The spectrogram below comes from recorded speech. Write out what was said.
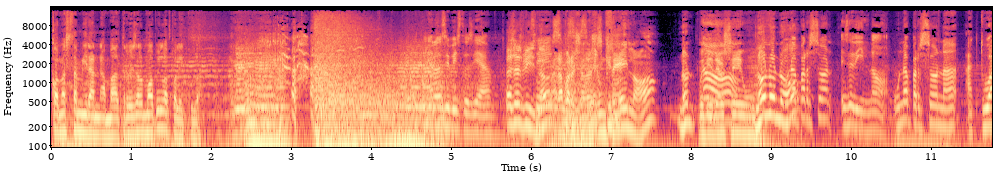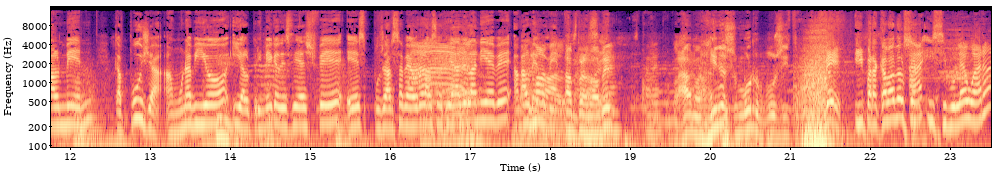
com està mirant amb, a través del mòbil la pel·lícula. Les he vistes ja. Les has vist, Sí, no? sí, Ara, però sí, això no sí. és un no- fail, no? No, Vull dir, deu ser un... No, no, no. Una persona, és a dir, no, una persona actualment que puja amb un avió mm. i el primer que decideix fer és posar-se a veure la Societat de la Nieve amb El ple mòbil. Amb el mòbil. Bé. Clar, no. Quin esmur búsit. Bé, i per acabar del... Ah, i si voleu ara,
